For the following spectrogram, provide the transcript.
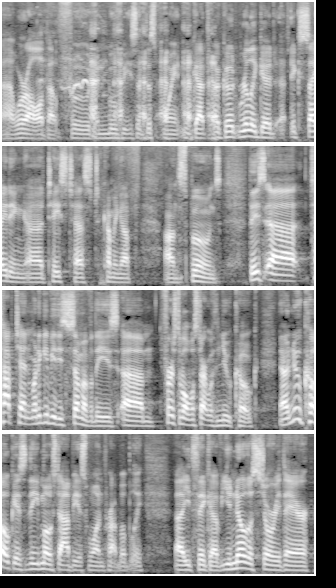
Uh, we're all about food and movies at this point. We've got a good, really good, exciting uh, taste test coming up on spoons. These uh, top 10, I'm going to give you these, some of these. Um, first of all, we'll start with New Coke. Now, New Coke is the most obvious one, probably, uh, you'd think of. You know the story there.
